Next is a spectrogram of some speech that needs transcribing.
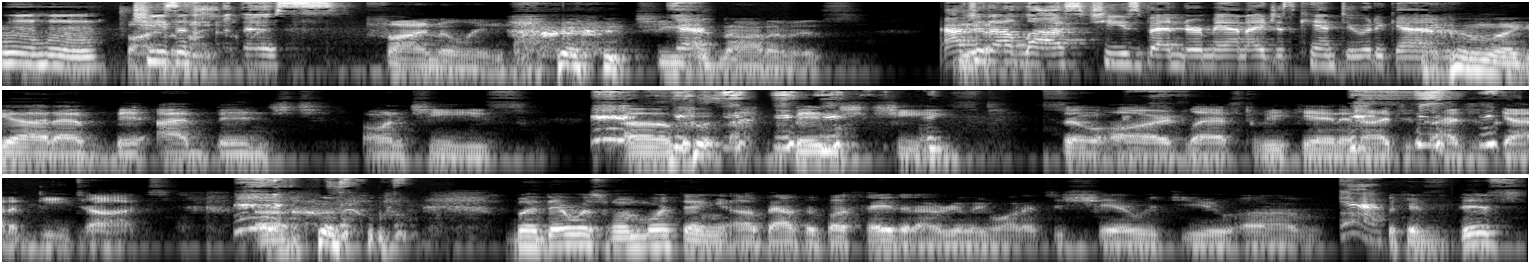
mm-hmm. cheese anonymous. finally, cheese Yeah. anonymous. After Yeah. that last cheese bender, man, I just can't do it again. Oh my god, I bi- I binged on cheese, um, binge cheesed so hard last weekend, and I just I just got a detox. Um, but there was one more thing about the buffet that I really wanted to share with you, um, Yeah. because this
